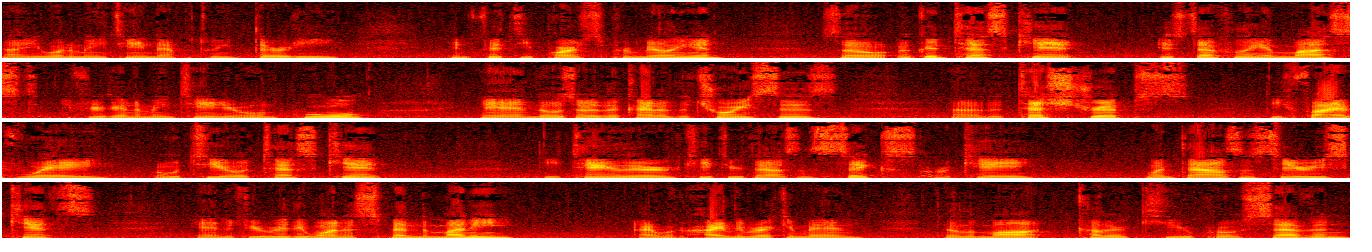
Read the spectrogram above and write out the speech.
Uh, you want to maintain that between 30 and 50 parts per million. So a good test kit is definitely a must if you're going to maintain your own pool. And those are the kind of the choices: uh, the test strips, the five-way OTO test kit, the Taylor K2006 or K1000 series kits. And if you really want to spend the money, I would highly recommend the Lamotte Color Q Pro 7.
